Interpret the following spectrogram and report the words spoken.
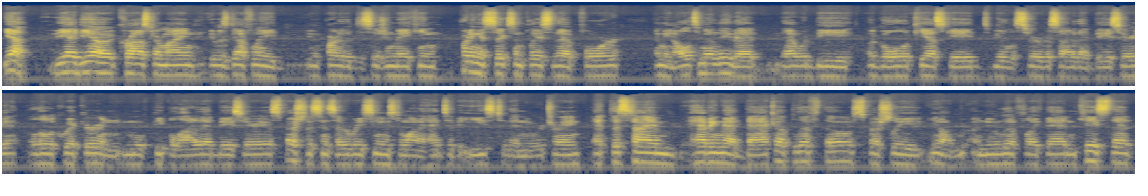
Yeah, the idea crossed our mind. It was definitely you know, part of the decision making. Putting a six in place of that four I mean, ultimately, that that would be a goal of Cascade to be able to service out of that base area a little quicker and move people out of that base area, especially since everybody seems to want to head to the east to the newer train. At this time, having that backup lift, though, especially you know a new lift like that, in case that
